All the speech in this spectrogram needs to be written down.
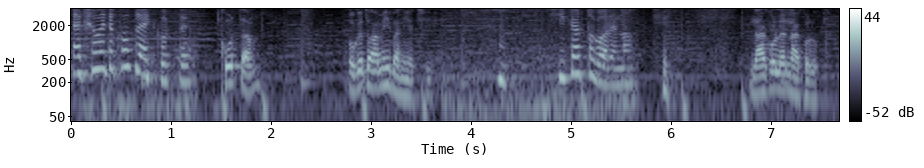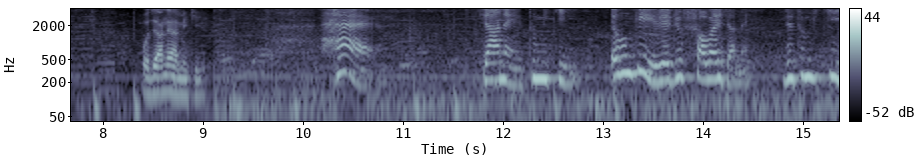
একসময় তো খুব লাইক করতে। করতাম। ওকে তো আমিই বানিয়েছি। স্বীকার তো করে না। না করলে না করুক। ও জানে আমি কি। হ্যাঁ জানে। তুমি কি? এবং কি রেডিওর সবাই জানে যে তুমি কি?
